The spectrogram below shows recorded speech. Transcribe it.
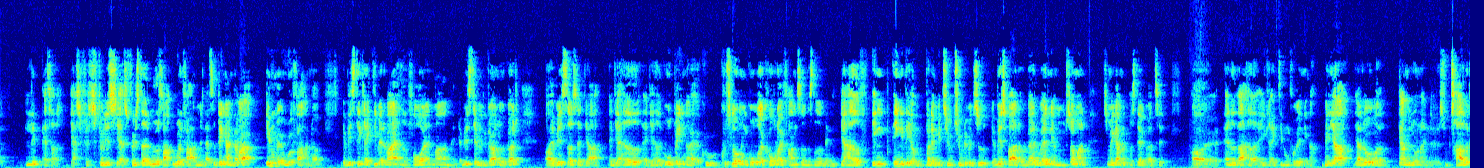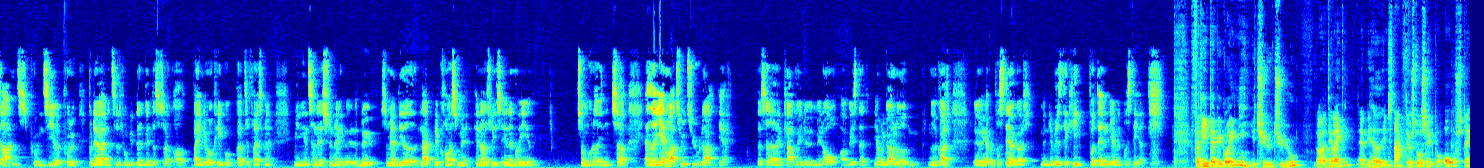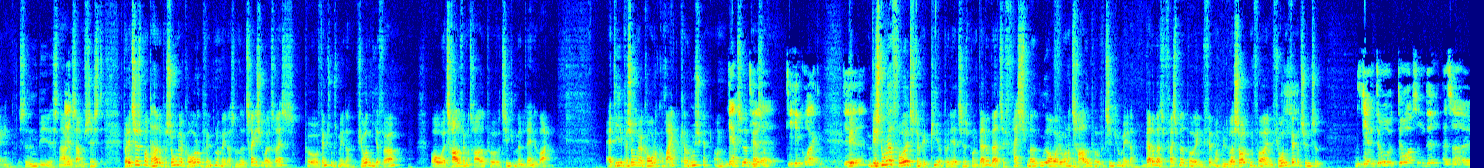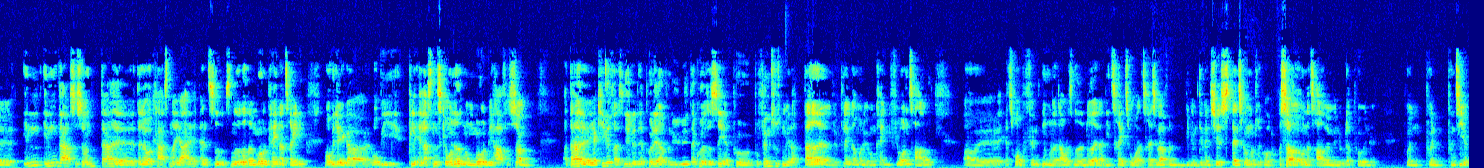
lidt, altså, jeg er selvfølgelig, jeg er selvfølgelig stadig uerfaren, uerfaren, men altså dengang, der var jeg endnu mere uerfaren, og jeg vidste ikke rigtigt, hvad det var, jeg havde foran mig, men jeg vidste, at jeg ville gøre noget godt, og jeg vidste også, at jeg, at jeg, havde, at jeg havde gode ben, og jeg kunne, kunne slå nogle gode rekorder i fremtiden og sådan noget, men jeg havde ingen, ingen idé om, hvordan mit 2020 det ville se ud. Jeg vidste bare, at der ville være et uendeligt om sommeren, som jeg gerne ville præstere godt til. Og øh, andet der havde jeg ikke rigtig nogen forventninger. Men jeg, jeg lå gerne ville under en øh, sub 30 gradens på en tier på, på det værende tidspunkt i den vintersæson, og var egentlig okay på, godt tilfreds med min internationale øh, løb, som jeg lige havde lagt ved cross med henholdsvis NM og EM to måneder inden. Så altså i januar 2020, der, ja, der sad jeg klar med et, øh, med et år og vidste, at jeg ville gøre noget, noget godt. Øh, jeg ville præstere godt, men jeg vidste ikke helt, hvordan jeg ville præstere. Fordi da vi går ind i, i 2020, og det er rigtigt, at vi havde en snak. Det er jo stort set på årsdagen, siden vi snakkede ja. sammen sidst. På det tidspunkt, der havde du personlige rekorder på 1500 meter, som hed 3,57 på 5.000 meter, 14,49 og 30,35 på 10 km landevej. Er de personlige rekorder korrekt? Kan du huske, om ja, de tider passer? De, de er helt korrekte. Det, Hvis du havde fået et stykke papir på det her tidspunkt, hvad du være tilfreds med, udover at løbe under 30 på, på 10 km? Hvad du være tilfreds med på en 5? Vil du have solgt den for en 14-25 tid? Jamen, det var, det var også sådan det. Altså, øh, inden, inden hver sæson, der, øh, der laver Carsten og jeg altid sådan noget, der hedder mål, planer og træning, hvor vi lægger, hvor vi, eller sådan skriver ned nogle mål, vi har for sæsonen. Og der, øh, jeg kiggede faktisk lige lidt på det her for nylig, der kunne jeg så se, at på, på 5.000 meter, der havde jeg en plan om at løbe omkring 14.30. Og øh, jeg tror på 1500, der var der sådan noget, noget eller de 3.52, i hvert fald William Devanches danske ungdomsrekord, og så under 30 minutter på en, øh, på en, på en, på en tier.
